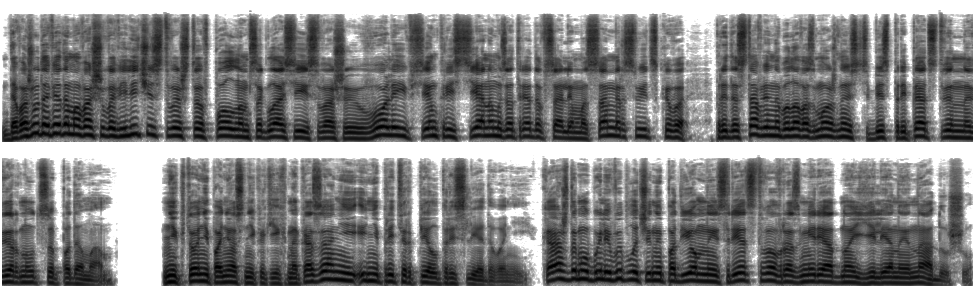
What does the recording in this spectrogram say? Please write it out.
«Довожу до ведома вашего величества, что в полном согласии с вашей волей всем крестьянам из отрядов Салема Саммерсвитского предоставлена была возможность беспрепятственно вернуться по домам. Никто не понес никаких наказаний и не претерпел преследований. Каждому были выплачены подъемные средства в размере одной елены на душу.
